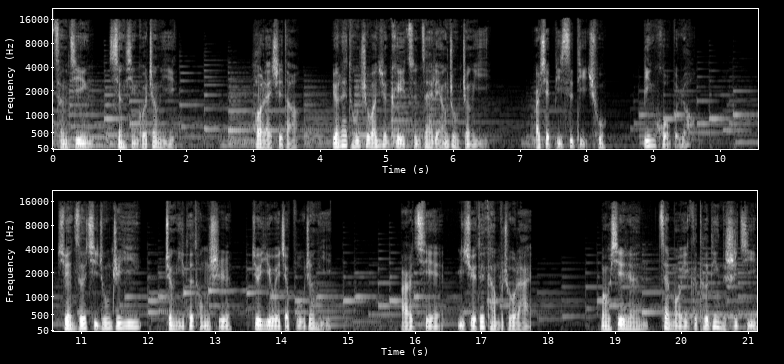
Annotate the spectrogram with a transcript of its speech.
曾经相信过正义，后来知道，原来同时完全可以存在两种正义，而且彼此抵触，冰火不容。选择其中之一，正义的同时，就意味着不正义。而且你绝对看不出来，某些人在某一个特定的时机，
